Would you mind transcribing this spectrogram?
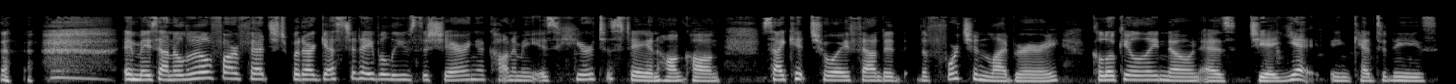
it may sound a little far fetched, but our guest today believes the sharing economy is here to stay in Hong Kong. Sai-Kit Choi founded the Fortune Library, colloquially known as Jie Ye in Cantonese,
